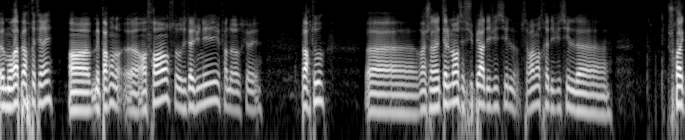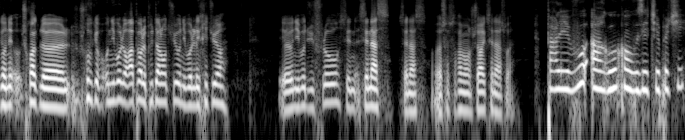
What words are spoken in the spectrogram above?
Euh, Mon rappeur préféré? Mais par contre, en France, aux États-Unis, enfin partout. Euh, J'en ai tellement, c'est super difficile. C'est vraiment très difficile. je crois qu'on je crois que le, je trouve qu'au niveau le rappeur le plus talentueux, au niveau de l'écriture et au niveau du flow, c'est Nas. C'est Nas. Ouais, ça, vraiment, je dirais que c'est Nas, ouais. Parlez-vous argot quand vous étiez petit?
